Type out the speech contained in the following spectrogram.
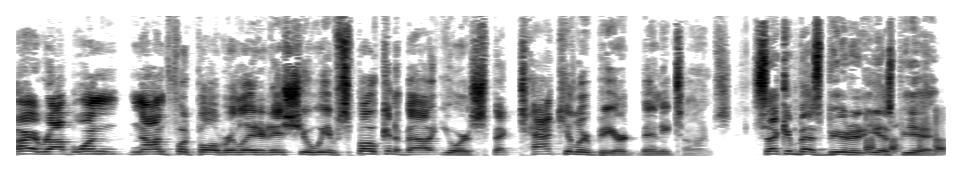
All right, Rob, one non football related issue. We have spoken about your spectacular beard many times. Second best beard at ESPN.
